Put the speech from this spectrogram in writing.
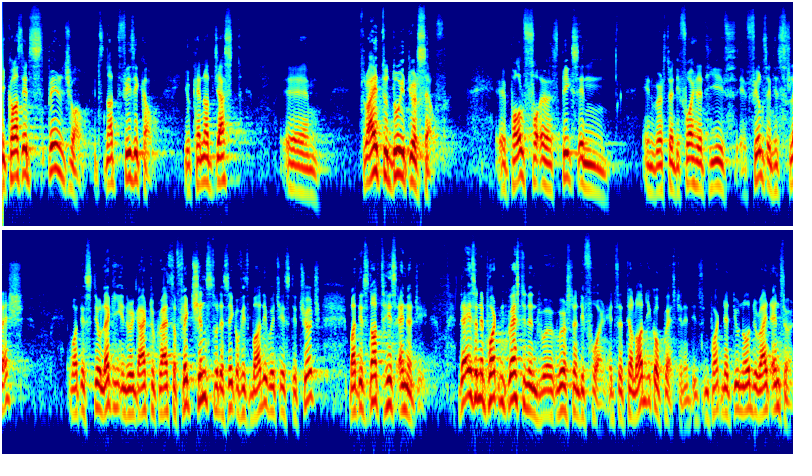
because it's spiritual, it's not physical. You cannot just um, try to do it yourself. Uh, Paul uh, speaks in in verse 24 that he fills in his flesh what is still lacking in regard to Christ's afflictions for the sake of his body, which is the church, but it's not his energy. There is an important question in verse 24. It's a theological question, it's important that you know the right answer.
